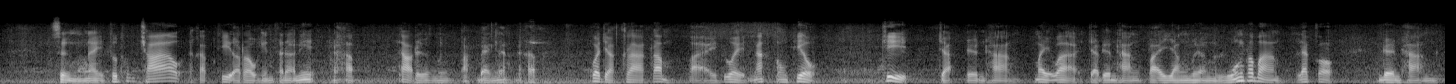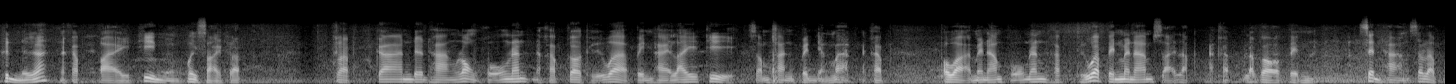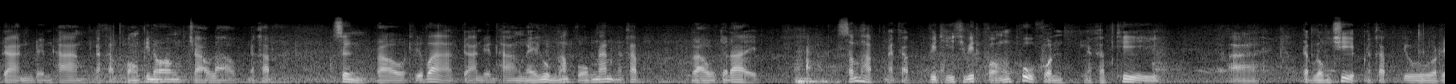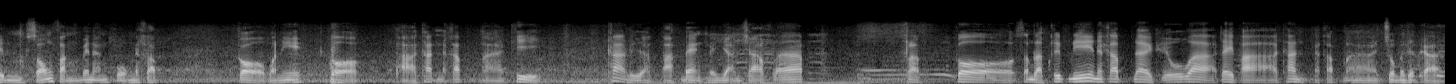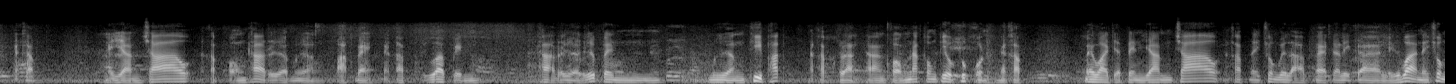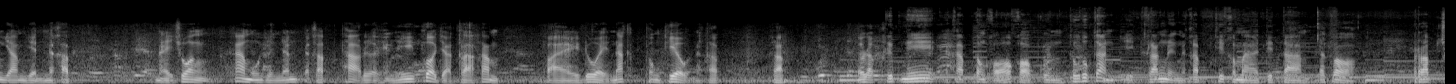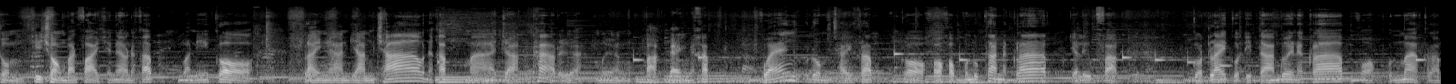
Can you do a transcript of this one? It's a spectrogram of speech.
ซึ่งในทุกๆเช้านะครับที่เราเห็นขณะนี้นะครับท่าเรือเมืองปากแบงนั้นนะครับ ก็จะคลาคล่ำไปด้วยนักท่องเที่ยวที่จะเดินทางไม่ว่าจะเดินทางไปยังเมืองหลวงพระบาง และก็ เดินทางขึ้นเหนือนะครับ ไปที่เมืองห้วยทรายครับครับการเดินทางล่องโขงนั้นนะครับ ก็ถือว่าเป็นไฮไลท์ที่สำคัญเป็นอย่างมากนะครับ เพราะว่าแม่น้ำโขงนั้นครับถือว่าเป็นแม่น้ำสายหลักนะครับ แล้วก็เป็นเส้นทางสำหรับการเดินทางนะครับของพี่น้องชาวลาวนะครับ ซึ่งเราถือว่าการเดินทางในลุ่มน้ำโขงนั้นนะครับ เราจะได้สัมผัสนะครับวิถีชีวิตของผู้คนนะครับที่ ดำรงชีพนะครับ อยู่ริมสองฝั่งแม่น้ำโขงนะครับ ก็วันนี้ก็พาท่านนะครับมาที่ท่าเรือปากแบงในยามเช้าครับครับก็สำหรับคลิปนี้นะครับ ได้ถือว่าได้พาท่านนะครับมาชมบรรยากาศนะครับในยามเช้านะครับของท่าเรือเมืองปากแบงนะครับหรือว่าเป็นท่าเรือหรือเป็นเมืองที่พักนะครับกลางทางของนักท่องเที่ยวทุกคนนะครับ ไม่ว่าจะเป็นยามเช้านะครับในช่วงเวลา 8 นาฬิกาหรือว่าในช่วงยามเย็นนะครับ ในช่วง 5 โมงเย็นนั้นนะครับท่าเรือแห่งนี้ก็จะกลาค่ำไปด้วยนักท่องเที่ยวนะครับครับสำหรับคลิปนี้นะครับต้องขอขอบคุณทุกๆท่านอีกครั้งหนึ่งนะครับ ที่เข้ามาติดตามแล้วก็รับชมที่ช่องบ้านฝ้ายชาแนลนะครับ วันนี้ก็รายงานยามเช้านะครับ มาจากท่าเรือเมืองปากแบงนะครับแขวงอุดมชัยครับ ก็ขอขอบคุณทุกท่านนะครับ อย่าลืมฝาก กดไลค์กดติดตามด้วยนะครับ ขอบคุณมากครับ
